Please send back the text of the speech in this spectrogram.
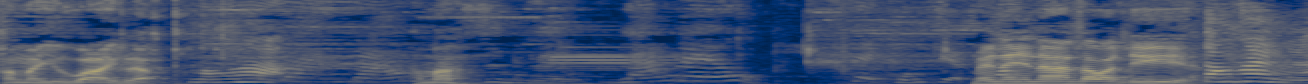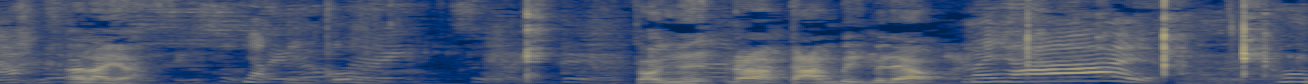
ทำไมอยู่ว่าอีกแล้วน้องอะทำไมแม่ในนะสวัสดี ต้องให้หนูนะ อะไรอะ อยากกินกุ้ง ตอนนี้ตลาดกลางปิดไปแล้ว ไม่ใช่พรุ่ง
